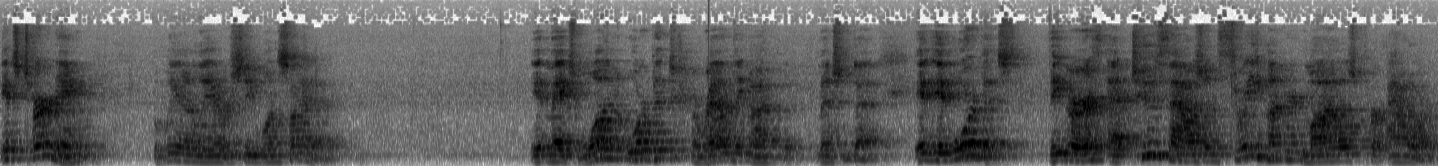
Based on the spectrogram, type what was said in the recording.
It's turning, but we only ever see one side of it. It makes one orbit around the, I mentioned that. It, it orbits the Earth at 2,300 miles per hour.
